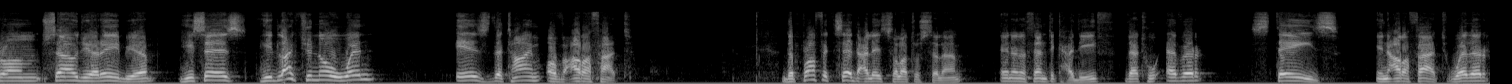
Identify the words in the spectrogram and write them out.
from Saudi Arabia, he says he'd like to know when is the time of Arafat. The Prophet said, wasalam, in an authentic hadith, that whoever stays in Arafat, whether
